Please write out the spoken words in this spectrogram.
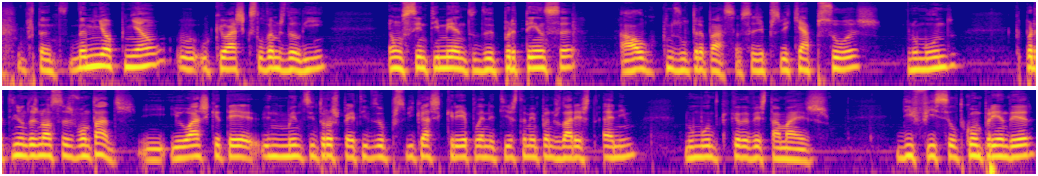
Portanto, na minha opinião, o, o que eu acho que se levamos dali é um sentimento de pertença a algo que nos ultrapassa. Ou seja, perceber que há pessoas no mundo que partilham das nossas vontades. E, e eu acho que até em momentos introspectivos eu percebi que acho que criei a Planeteers também para nos dar este ânimo no mundo que cada vez está mais difícil de compreender.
